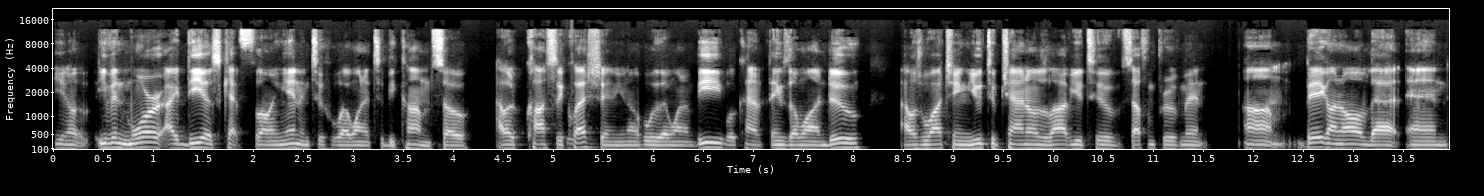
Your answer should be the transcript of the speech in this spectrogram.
you know even more ideas kept flowing in into who i wanted to become. So i would constantly mm-hmm. question you know who do i want to be? What kind of things do i want to do? I was watching youtube channels a lot of youtube self-improvement um big on all of that. And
